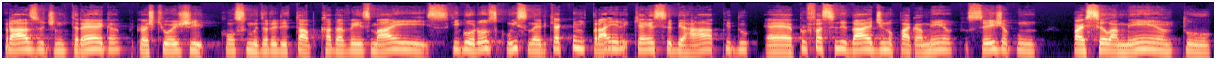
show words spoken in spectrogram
prazo de entrega, porque eu acho que hoje o consumidor ele está cada vez mais rigoroso com isso, né? Ele quer comprar, ele quer receber rápido, é, por facilidade no pagamento, seja com parcelamento,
